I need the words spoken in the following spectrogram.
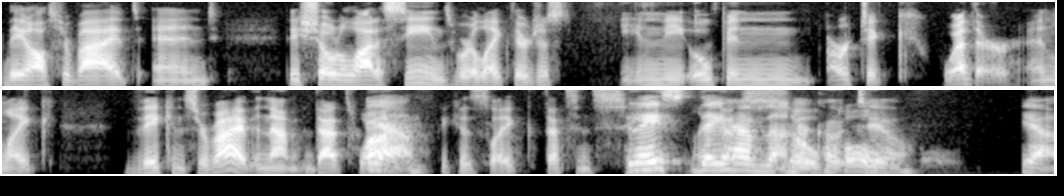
They all survived, and they showed a lot of scenes where like they're just in the open Arctic weather, and like they can survive, and that that's why Yeah. because like that's insane. They Like, they have the so undercoat cold. too. Yeah,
